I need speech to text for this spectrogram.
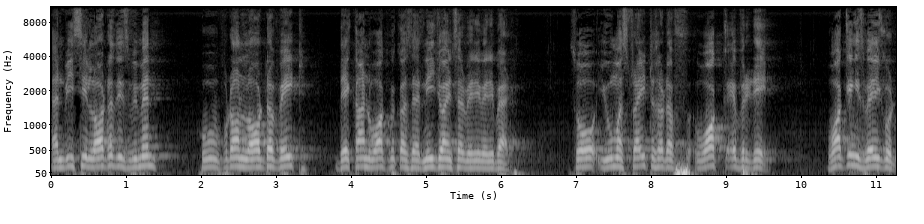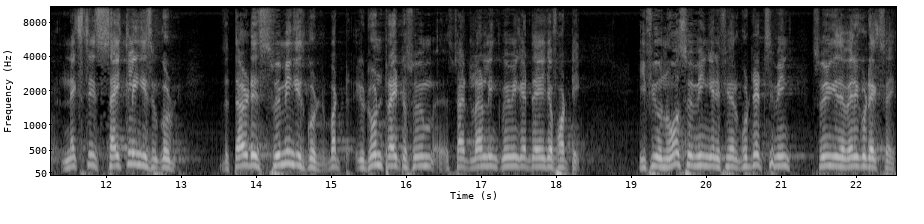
And we see a lot of these women who put on a lot of weight, they can't walk because their knee joints are very, very bad. So you must try to sort of walk every day. Walking is very good. Next is cycling is good. The third is swimming is good, but you don't try to swim, start learning swimming at the age of 40. If you know swimming and if you are good at swimming, swimming is a very good exercise.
